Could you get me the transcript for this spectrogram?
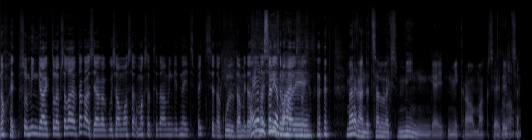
noh, et sul mingi aeg tuleb see laev tagasi, aga kui sa masta- maksad seda mingeid neid spets, seda kulda, mida ma ei ole siiamaani osta märganud, et seal oleks mingeid mikromakseid üldse.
